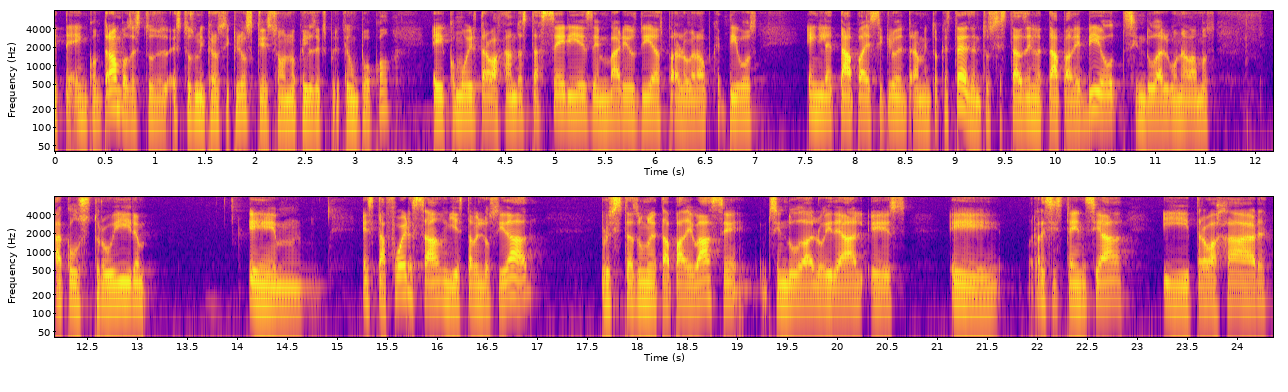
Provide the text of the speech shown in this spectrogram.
eh, encontramos estos, estos microciclos que son lo que les expliqué un poco, eh, cómo ir trabajando estas series en varios días para lograr objetivos en la etapa de ciclo de entrenamiento que estés. Entonces, si estás en la etapa de build, sin duda alguna vamos a construir em, esta fuerza y esta velocidad. Pero si estás en una etapa de base, sin duda lo ideal es eh, resistencia y trabajar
